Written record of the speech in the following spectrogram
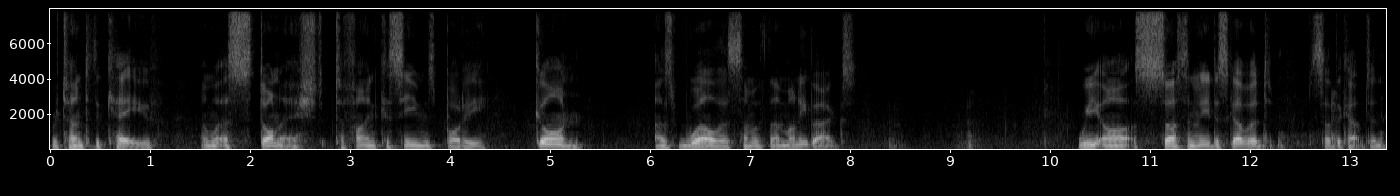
returned to the cave and were astonished to find Cassim's body gone, as well as some of their money bags. We are certainly discovered, said the captain,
